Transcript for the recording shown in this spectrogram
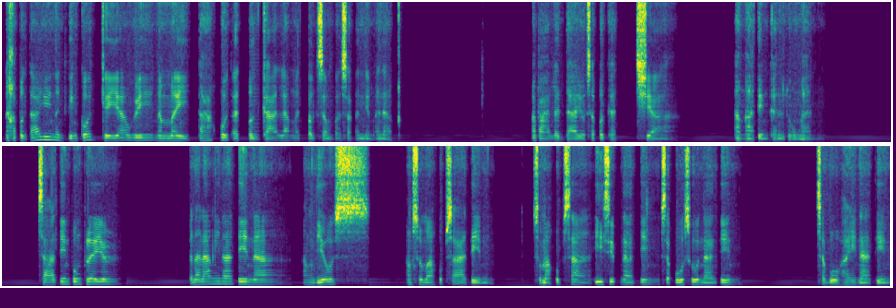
na kapag tayo'y naglingkod kay Yahweh na may takot at pagkalang at pagsamba sa kanyang anak, mapalad tayo sapagkat siya ang ating kanlungan. Sa atin pong prayer, panalangin natin na ang Diyos ang sumakop sa atin. Sumakop sa isip natin, sa puso natin, sa buhay natin.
